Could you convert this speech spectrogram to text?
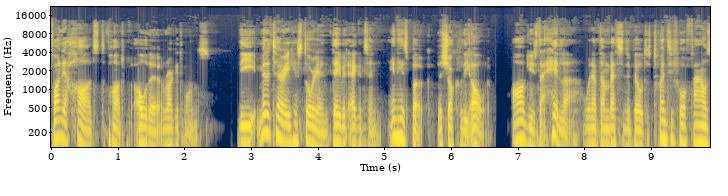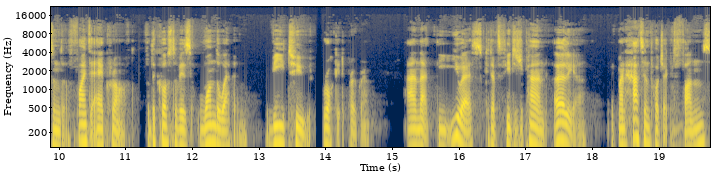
find it hard to part with older, rugged ones. The military historian David Edgerton, in his book, The Shock of the Old, argues that Hitler would have done better to build 24,000 fighter aircraft for the cost of his wonder weapon, V 2 rocket program, and that the US could have defeated Japan earlier if Manhattan Project funds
